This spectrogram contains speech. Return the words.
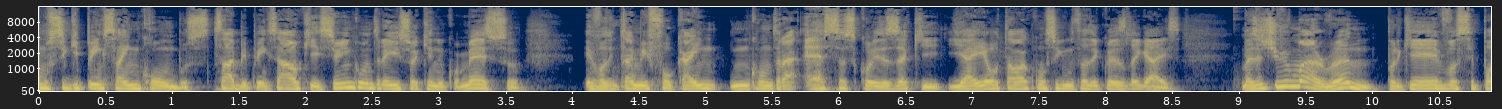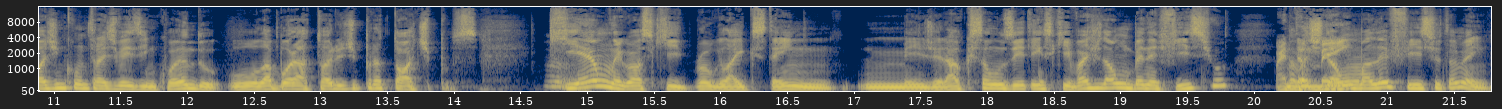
conseguir pensar em combos, sabe? Pensar, ah, ok, se eu encontrei isso aqui no começo, eu vou tentar me focar em encontrar essas coisas aqui. E aí eu tava conseguindo fazer coisas legais. Mas eu tive uma run, porque você pode encontrar de vez em quando o laboratório de protótipos. Que é um negócio que roguelikes tem, meio geral, que são os itens que vai te dar um benefício, Mas mas vai te dar também- um malefício também.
